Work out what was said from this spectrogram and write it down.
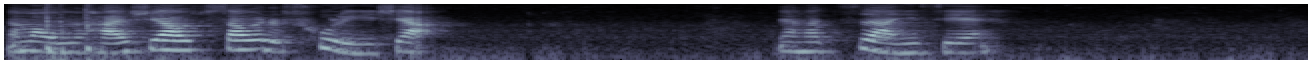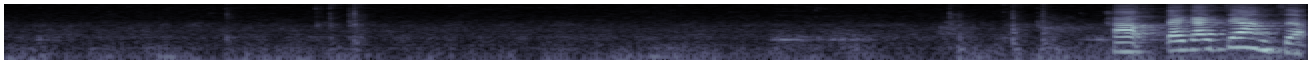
那么我们还需要稍微的处理一下，让它自然一些。好，大概这样子。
